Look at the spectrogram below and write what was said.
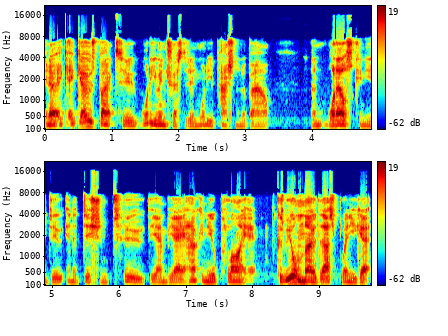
You know, it, it goes back to what are you interested in, what are you passionate about, and what else can you do in addition to the MBA? How can you apply it? Because we all know that that's when you get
